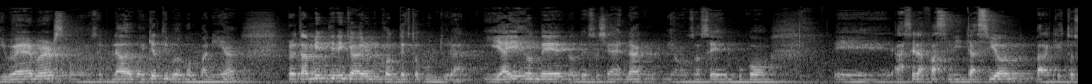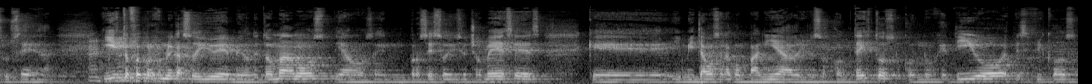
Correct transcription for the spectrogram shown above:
IBMers o los empleados de cualquier tipo de compañía, pero también tiene que haber un contexto cultural. Y ahí es donde, donde Sociedad Snack digamos, hace un poco eh, hace la facilitación para que esto suceda. Y esto fue, por ejemplo, el caso de IBM, donde tomamos, digamos, en un proceso de 18 meses, que invitamos a la compañía a abrir esos contextos con un objetivo específicos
